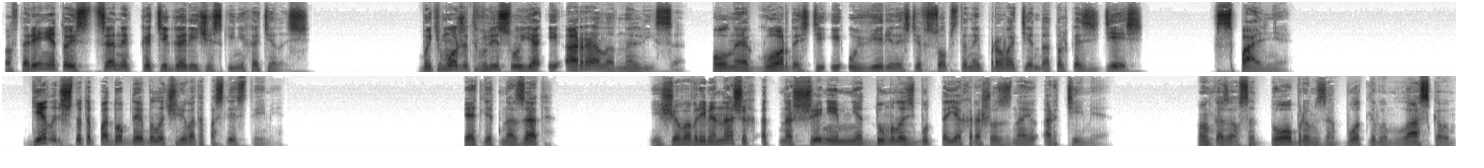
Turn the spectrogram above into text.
Повторение той сцены категорически не хотелось. Быть может, в лесу я и орала на лиса, полная гордости и уверенности в собственной правоте, да только здесь, в спальне. Делать что-то подобное было чревато последствиями. Пять лет назад, еще во время наших отношений, мне думалось, будто я хорошо знаю Артемия. Он казался добрым, заботливым, ласковым,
